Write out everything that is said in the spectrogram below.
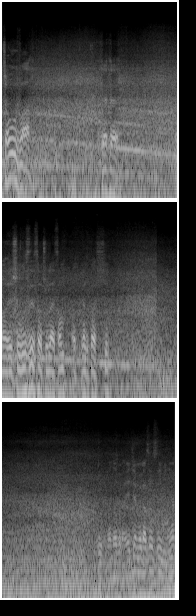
No i co, czołówa. Hehe. O, już łzy z oczu lecą od prędkości. No dobra, jedziemy razem z nimi, nie?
